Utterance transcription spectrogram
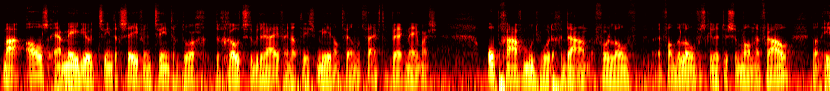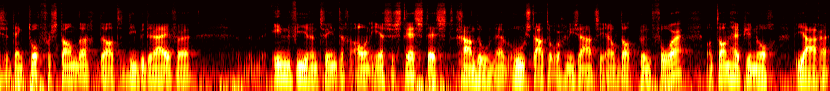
Maar als er medio 2027 door de grootste bedrijven, en dat is meer dan 250 werknemers, opgave moet worden gedaan voor loon, van de loonverschillen tussen man en vrouw, dan is het denk ik toch verstandig dat die bedrijven in 24 al een eerste stresstest gaan doen. Hè. Hoe staat de organisatie er op dat punt voor? Want dan heb je nog de jaren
